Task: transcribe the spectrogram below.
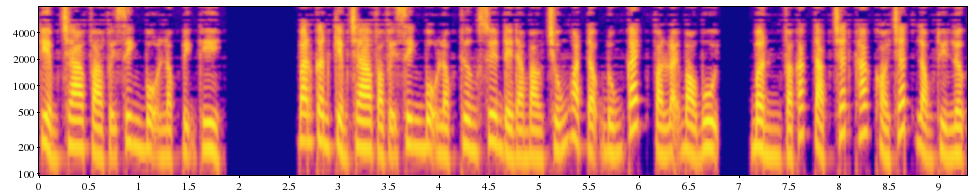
Kiểm tra và vệ sinh bộ lọc định kỳ. Bạn cần kiểm tra và vệ sinh bộ lọc thường xuyên để đảm bảo chúng hoạt động đúng cách và loại bỏ bụi, bẩn và các tạp chất khác khỏi chất lỏng thủy lực.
